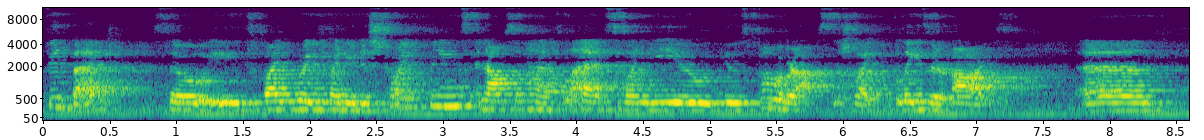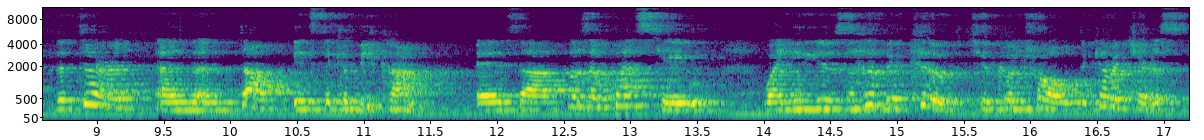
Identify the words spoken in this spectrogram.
feedback, so it vibrates when you destroy things, and also has LEDs when you use power-ups, such like laser eyes. And the third, and the top, is the Kubika. It's a puzzle quest game when you use a Rubik cube to control the characters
